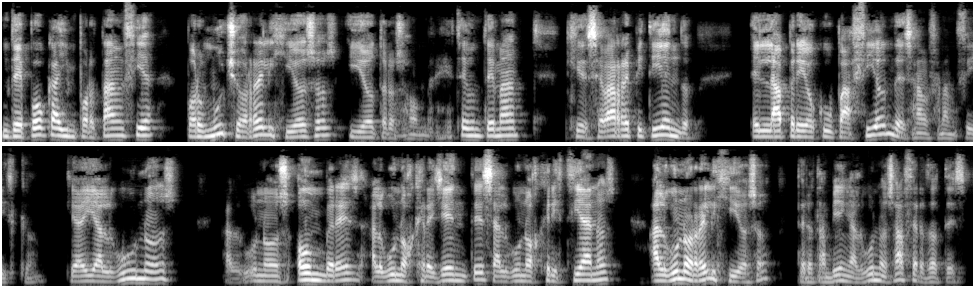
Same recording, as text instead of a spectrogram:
de poca importancia por muchos religiosos y otros hombres. Este es un tema que se va repitiendo en la preocupación de San Francisco, que hay algunos, algunos hombres, algunos creyentes, algunos cristianos, algunos religiosos, pero también algunos sacerdotes,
